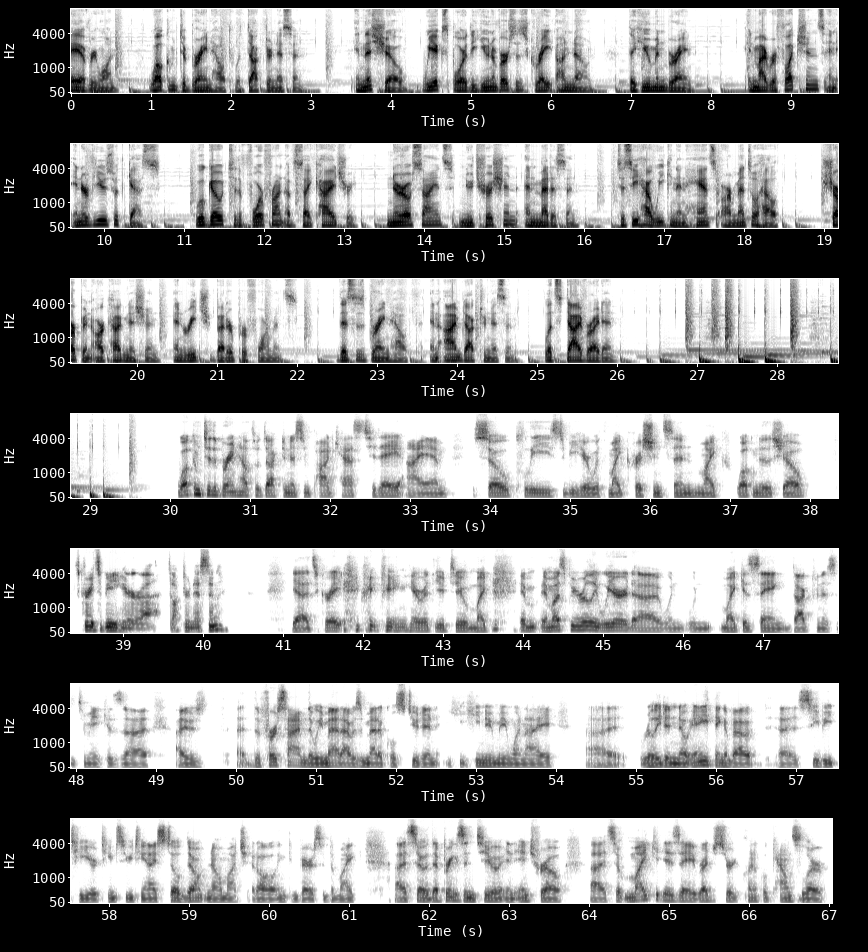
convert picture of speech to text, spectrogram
Hey everyone, welcome to Brain Health with Dr. Nissen. In this show, we explore the universe's great unknown, the human brain. In my reflections and interviews with guests, we'll go to the forefront of psychiatry, neuroscience, nutrition, and medicine to see how we can enhance our mental health, sharpen our cognition, and reach better performance. This is Brain Health, and I'm Dr. Nissen. Let's dive right in. Welcome to the Brain Health with Dr. Nissen podcast. Today, I am so pleased to be here with Mike Christensen. Mike, welcome to the show. It's great to be here, uh, Dr. Nissen. Yeah, it's great, great being here with you too, Mike. It, it must be really weird uh, when when Mike is saying Dr. Nissen to me because uh, I was uh, the first time that we met. I was a medical student. He he knew me when I uh, really didn't know anything about uh, CBT or Team CBT, and I still don't know much at all in comparison to Mike. Uh, so that brings into an intro. Uh, so Mike is a registered clinical counselor,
